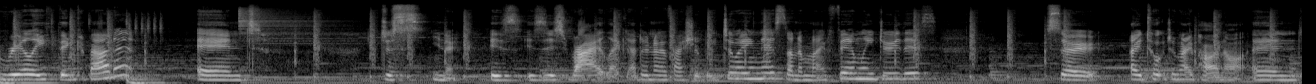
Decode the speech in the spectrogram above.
really think about it and just, you know, is is this right? Like I don't know if I should be doing this. None of my family do this. So I talked to my partner and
